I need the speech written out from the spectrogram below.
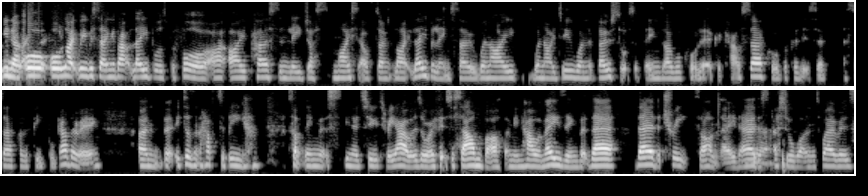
you know, or or like we were saying about labels before, I, I personally just myself don't like labeling. So when I when I do one of those sorts of things, I will call it a cacao circle because it's a, a circle of people gathering. Um, but it doesn't have to be something that's you know two three hours, or if it's a sound bath. I mean, how amazing! But they're they're the treats, aren't they? They're the special ones. Whereas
